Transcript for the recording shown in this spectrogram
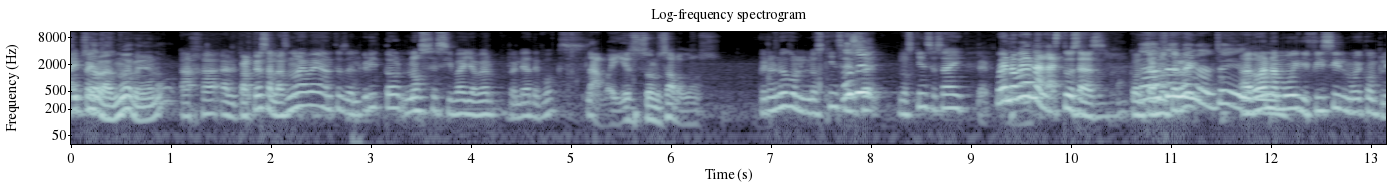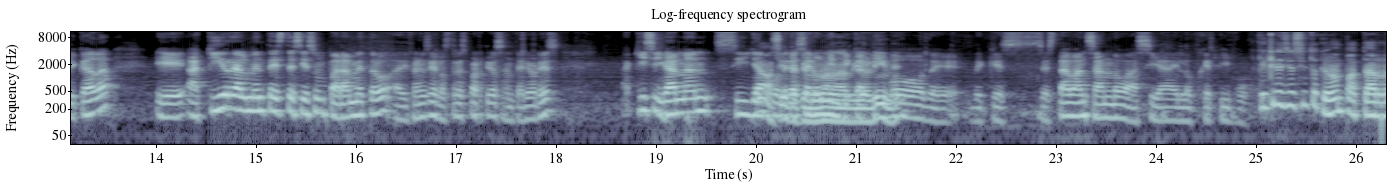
hay Pues a las nueve, ¿no? Ajá, el partido es a las 9 antes del grito. No sé si vaya a haber pelea de box. No, güey, esos son los sábados. Pero luego los 15 Ah, sí. hay, los 15 hay. Bueno, vean a las Tuzas contra Ah, Monterrey. sí. Aduana muy difícil, muy complicada. Eh, aquí realmente este sí es un parámetro, a diferencia de los tres partidos anteriores. Aquí si ganan, sí ya No, podría ser un indicativo de, de que se está avanzando hacia el objetivo. ¿Qué crees? Yo siento que va a empatar.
